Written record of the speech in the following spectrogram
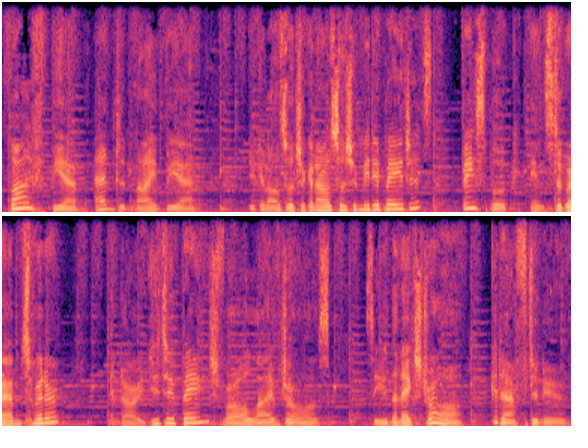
5 p.m., and 9 p.m. You can also check out our social media pages Facebook, Instagram, Twitter, and our YouTube page for all live draws. See you in the next draw. Good afternoon.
